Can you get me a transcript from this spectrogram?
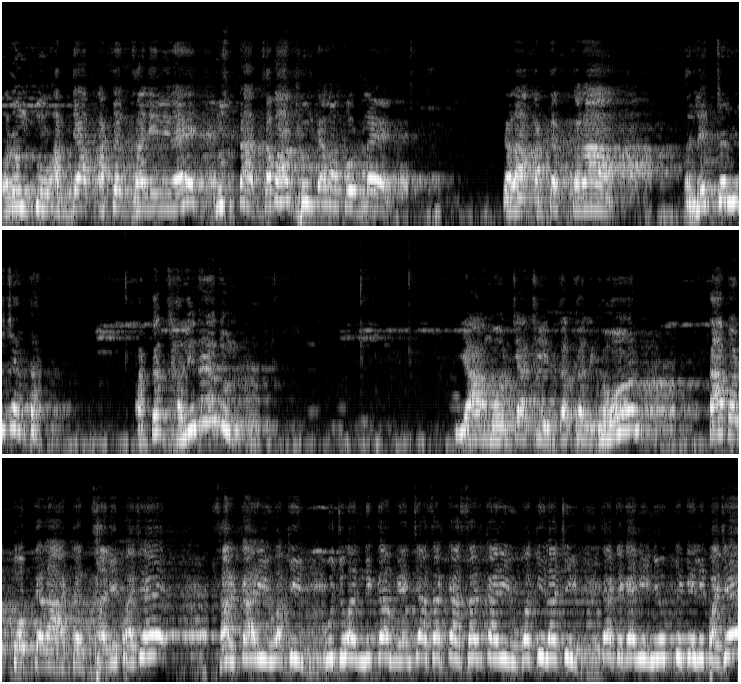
परंतु अद्याप अटक झालेली नाही. नुसता जबाब घेऊन त्याला सोडलंय. त्याला अटक करा. कलेक्टर विचारतात अटक झाली नाही अजून. या मोर्चाची दखल घेऊन ताबडतोब त्याला अटक झाली पाहिजे. सरकारी वकील उज्ज्वल निकम यांच्यासारख्या सरकारी वकिलाची त्या ठिकाणी नियुक्ती केली पाहिजे.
